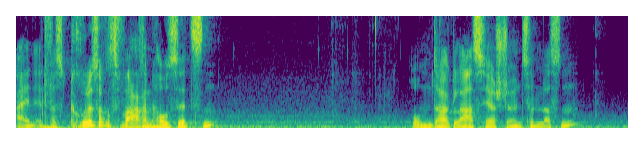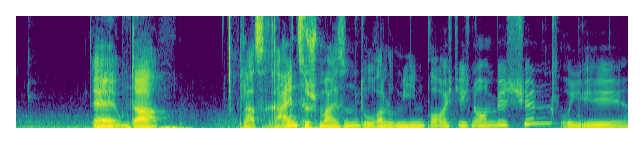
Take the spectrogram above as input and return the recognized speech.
ein etwas größeres Warenhaus setzen. Um da Glas herstellen zu lassen. Äh, um da Glas reinzuschmeißen. Duralumin bräuchte ich noch ein bisschen. Oh je.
